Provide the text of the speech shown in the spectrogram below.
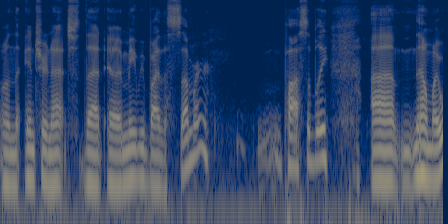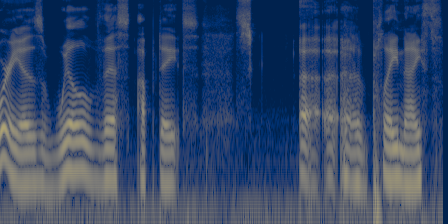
on the internet that uh, maybe by the summer, possibly. Um, now, my worry is will this update uh, uh, uh, play nice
